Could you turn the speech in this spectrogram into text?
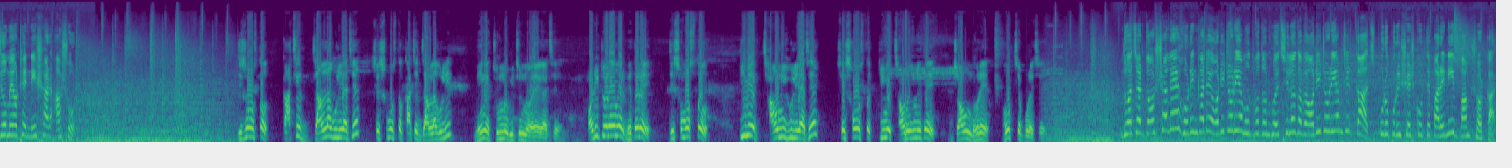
জমে ওঠে নেশার আসর। যে সমস্ত কাচের জানলাগুলি আছে, সে সমস্ত কাচের জানলাগুলি ভেঙে চূর্ণ বিচূর্ণ হয়ে গেছে। অডিটোরিয়ামের ভেতরে যে সমস্ত টিনের ছাউনিগুলি আছে, সেই সমস্ত টিনের ছাউনিগুলিতে জং ধরে মরচে পড়েছে। দু হাজার দশ সালে হরিণঘাটে অডিটোরিয়াম উদ্বোধন হয়েছিল, তবে অডিটোরিয়ামটির কাজ পুরোপুরি শেষ করতে পারেনি বাম সরকার।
